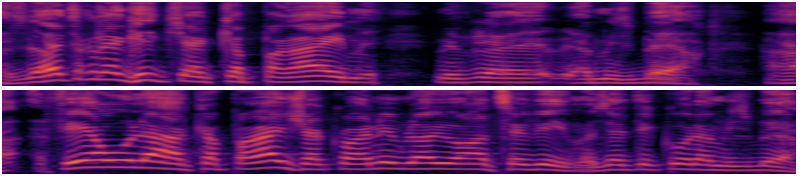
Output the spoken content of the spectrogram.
אז לא צריך להגיד שהכפרה היא המזבח. לפי העולה, הכפרה היא שהכוהנים לא היו עצבים, אז זה תיקון המזבח.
